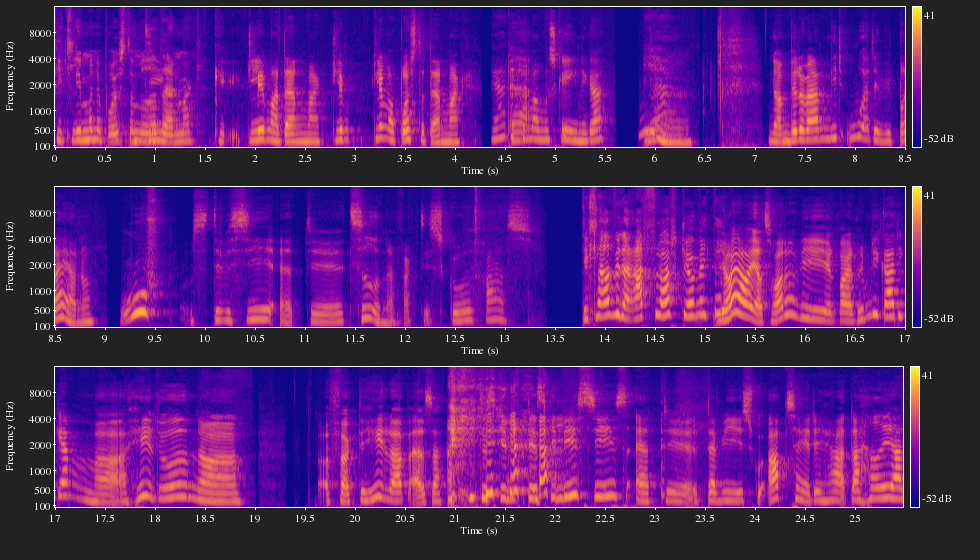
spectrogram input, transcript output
De glimrende bryster møder De- Danmark. Glimmer Danmark. Glim, glimmer bryster Danmark. Ja, det Ja. ja. kan man måske egentlig gøre. Ja. Hmm. Nå, men ved du hvad? Mit ur, det vibrerer nu. Uh, Så det vil sige, at øh, tiden er faktisk gået fra os. det klarede vi da ret flot, gjorde vi ikke det? Jo, jo, jeg tror da, vi røg rimelig godt igennem, og helt uden at, at fuck det helt op. Altså, det skal, det skal lige siges, at øh, da vi skulle optage det her, der havde jeg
